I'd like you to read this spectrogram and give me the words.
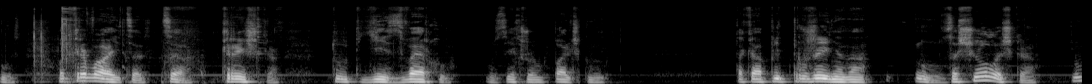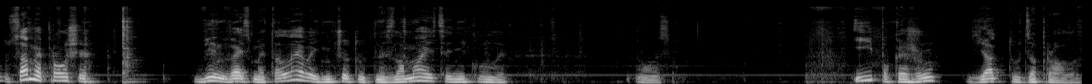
Ось. Відкривається ця кришка. Тут є зверху, ось якщо пальчиком така підпружинена ну, защолочка. Ну, саме проще. Він весь металевий, нічого тут не зламається ніколи. Ось. І покажу, як тут заправлено.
